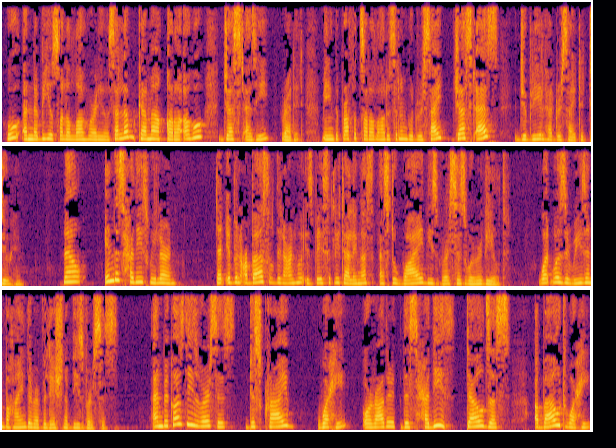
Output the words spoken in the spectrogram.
Who? النبي صلى الله عليه وسلم كما قرأه just as he read it. Meaning the Prophet ﷺ would recite just as Jibreel had recited to him. Now, in this hadith we learn that Ibn Abbas anhu is basically telling us as to why these verses were revealed. What was the reason behind the revelation of these verses? And because these verses describe wahi, or rather this hadith tells us about wahi,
